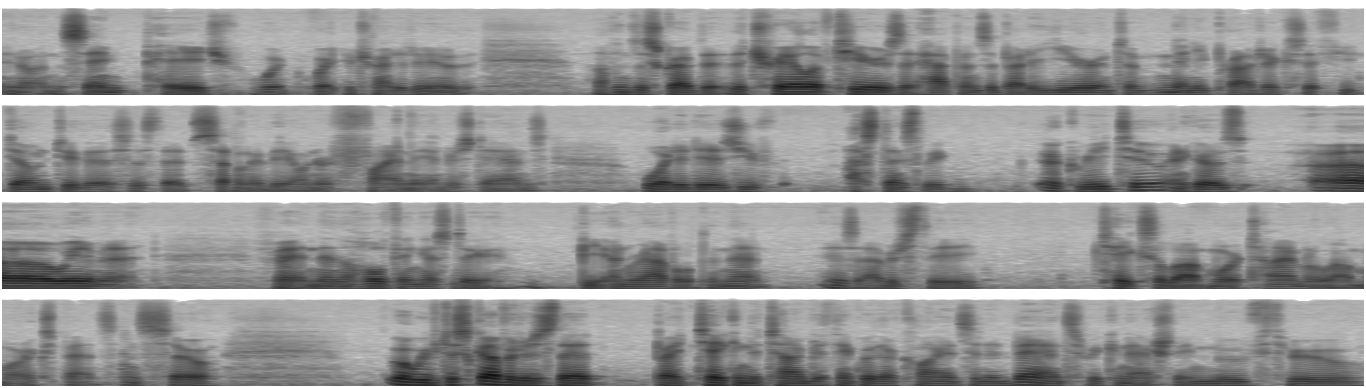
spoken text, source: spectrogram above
you know, on the same page what, what you're trying to do. I often describe the, the trail of tears that happens about a year into many projects if you don't do this, is that suddenly the owner finally understands what it is you've ostensibly agreed to, and goes, oh, wait a minute, right? And then the whole thing has to be unraveled, and that is obviously takes a lot more time and a lot more expense. And so what we've discovered is that by taking the time to think with our clients in advance, we can actually move through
